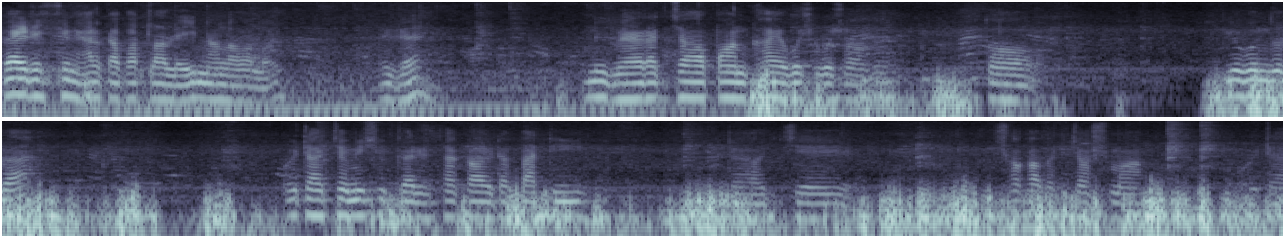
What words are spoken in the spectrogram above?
বাইরের সেন হালকা পাতলা লেই নালাওয়ালা এই যে, উনি ভাইয়েরা চা, পান খায়, বসে বসে হবে তো প্রিয় বন্ধুরা, ওইটা হচ্ছে মিশুক গাড়ির থাকা ওইটা পাটি ওইটা হচ্ছে সকালের চশমা, ওইটা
